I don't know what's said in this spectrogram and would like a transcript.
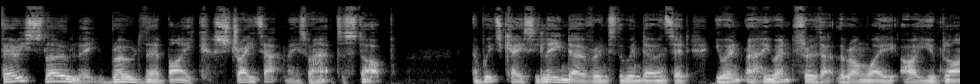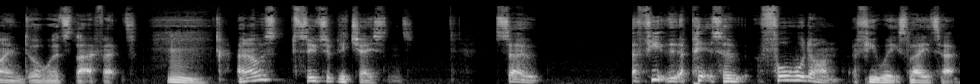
very slowly rode their bike straight at me, so I had to stop. In which case, he leaned over into the window and said, "You went, you went through that the wrong way. Are you blind?" or words to that effect. And I was suitably chastened. So, a few, so forward on a few weeks later,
